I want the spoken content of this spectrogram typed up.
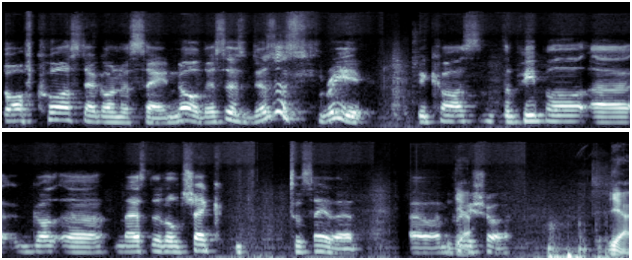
So of course they're gonna say no. This is this is free because the people uh, got a nice little check to say that. Uh, I'm pretty Yeah. sure. Yeah,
